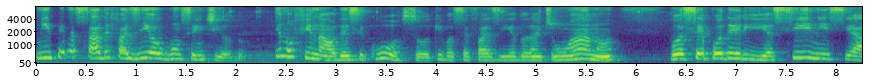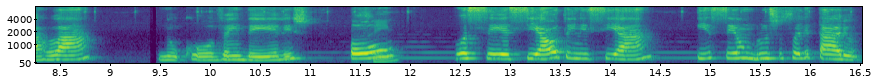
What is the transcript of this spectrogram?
Me interessava e fazia algum sentido. E no final desse curso, que você fazia durante um ano, você poderia se iniciar lá, no coven deles, ou Sim. você se auto-iniciar e ser um bruxo solitário.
